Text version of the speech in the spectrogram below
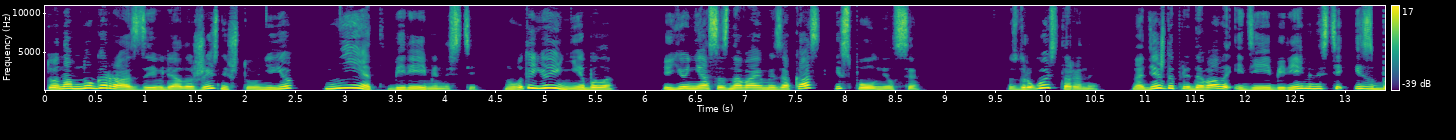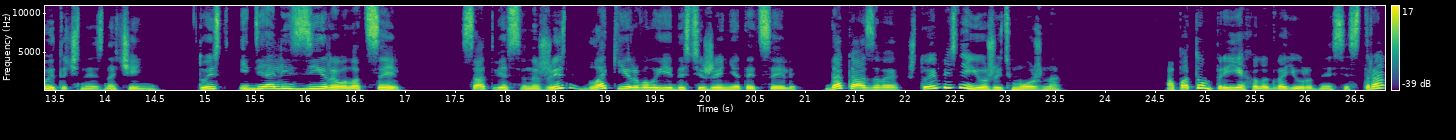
то она много раз заявляла жизни, что у нее нет беременности. Ну вот ее и не было. Ее неосознаваемый заказ исполнился. С другой стороны, Надежда придавала идее беременности избыточное значение, то есть идеализировала цель, Соответственно, жизнь блокировала ей достижение этой цели, доказывая, что и без нее жить можно. А потом приехала двоюродная сестра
